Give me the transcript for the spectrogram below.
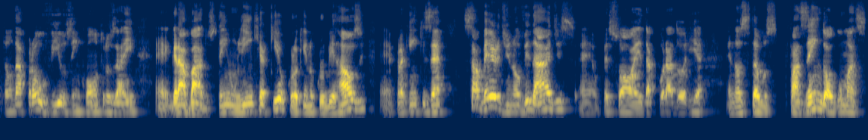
Então dá para ouvir os encontros aí gravados. Tem um link aqui, eu coloquei no Clubhouse, para quem quiser saber de novidades. o pessoal aí da curadoria, nós estamos fazendo algumas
